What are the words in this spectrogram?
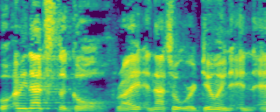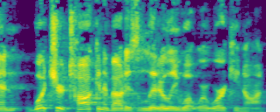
Well, I mean, that's the goal, right? And that's what we're doing. And, and what you're talking about is literally what we're working on.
